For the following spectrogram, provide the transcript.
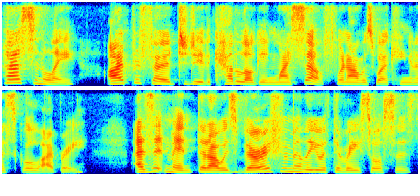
Personally, I preferred to do the cataloguing myself when I was working in a school library, as it meant that I was very familiar with the resources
